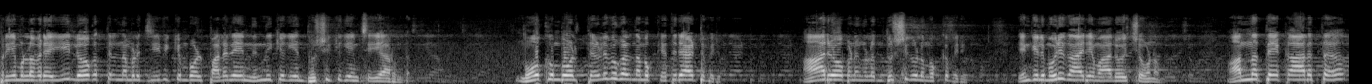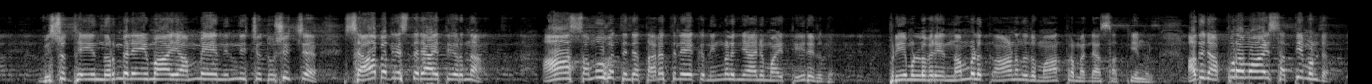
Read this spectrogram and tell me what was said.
പ്രിയമുള്ളവരെ ഈ ലോകത്തിൽ നമ്മൾ ജീവിക്കുമ്പോൾ പലരെയും നിന്ദിക്കുകയും ദുഷിക്കുകയും ചെയ്യാറുണ്ട്. നോക്കുമ്പോൾ തെളിവുകൾ നമുക്കെതിരായിട്ട് വരും. ആരോപണങ്ങളും ദുഷികളും ഒക്കെ വരും. എങ്കിലും ഒരു കാര്യം ആലോചിച്ചോണം. അന്നത്തെ കാലത്ത് വിശുദ്ധയും നിർമ്മലയുമായ അമ്മയെ നിന്ദിച്ച് ദുഷിച്ച് ശാപഗ്രസ്തരായി തീർന്ന ആ സമൂഹത്തിന്റെ തലത്തിലേക്ക് നിങ്ങളും ഞാനുമായി തീരരുത്. പ്രിയമുള്ളവരെ നമ്മൾ കാണുന്നത് മാത്രമല്ല സത്യങ്ങൾ. അതിനപ്പുറമായി സത്യമുണ്ട്.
